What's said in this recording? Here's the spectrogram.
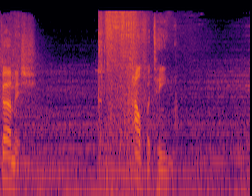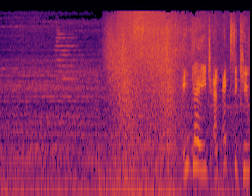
Skirmish. Alpha Team. Engage and execute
